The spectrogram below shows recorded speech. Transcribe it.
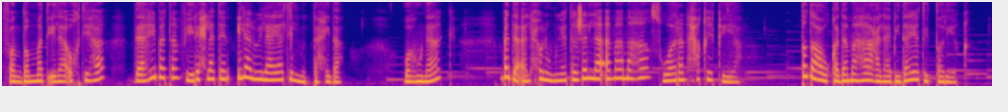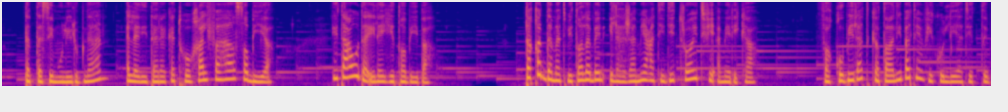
فانضمت إلى أختها ذاهبة في رحلة إلى الولايات المتحدة. وهناك بدأ الحلم يتجلى أمامها صورا حقيقية تضع قدمها على بداية الطريق تبتسم للبنان الذي تركته خلفها صبية لتعود إليه طبيبة. تقدمت بطلب إلى جامعة ديترويت في أمريكا فقبلت كطالبة في كلية الطب.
